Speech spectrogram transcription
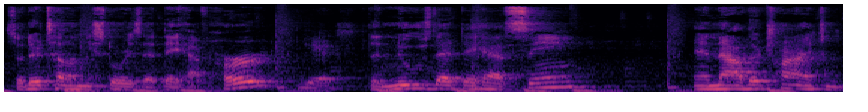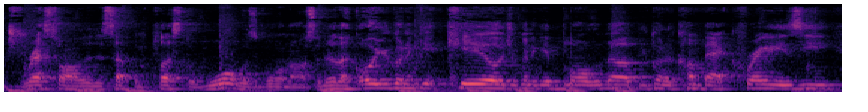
So they're telling me stories that they have heard, yes, the news that they have seen, and now they're trying to dress all of this up. And plus, the war was going on, so they're like, "Oh, you're going to get killed. You're going to get blown up. You're going to come back crazy."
